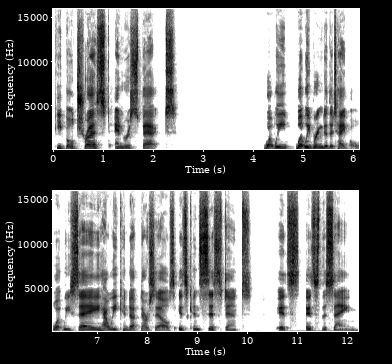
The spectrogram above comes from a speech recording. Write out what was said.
People trust and respect what we what we bring to the table, what we say, how we conduct ourselves. It's consistent it's it's the same.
